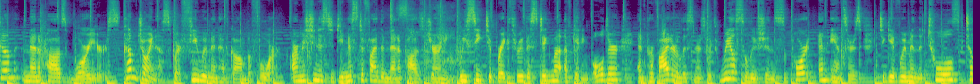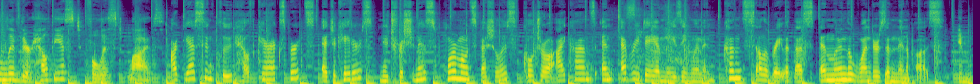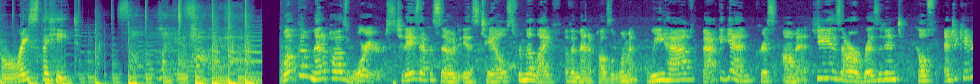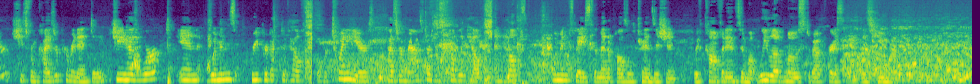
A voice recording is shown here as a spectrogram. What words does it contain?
Welcome, Menopause Warriors. Come join us where few women have gone before. Our mission is to demystify the menopause journey. We seek to break through the stigma of getting older and provide our listeners with real solutions, support, and answers to give women the tools to live their healthiest, fullest lives. Our guests include healthcare experts, educators, nutritionists, hormone specialists, cultural icons, and everyday amazing women. Come celebrate with us and learn the wonders of menopause. Embrace the heat. Welcome, Menopause Warriors. Today's episode is Tales from the Life of a Menopausal Woman. We have back again Chris Ahmed. She is our resident health educator. She's from Kaiser Permanente. She has worked in women's reproductive health for over 20 years, has her master's in public health, and helps women face the menopausal transition with confidence. And what we love most about Chris is humor.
